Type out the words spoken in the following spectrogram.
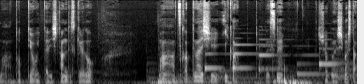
まあ、取っておいたりしたんですけれどまあ使ってないしいいかってことですね。処分しました。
